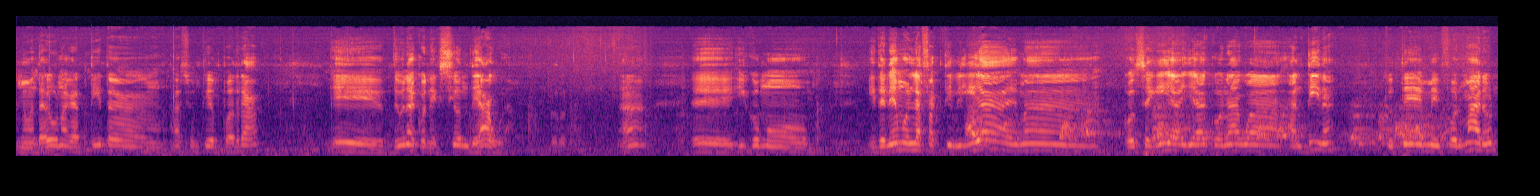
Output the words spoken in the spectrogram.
me mandaron una cartita hace un tiempo atrás, eh, de una conexión de agua. ¿Ah? Eh, y como y tenemos la factibilidad además conseguida ya con agua andina, que ustedes me informaron,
